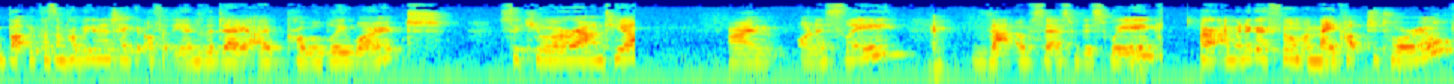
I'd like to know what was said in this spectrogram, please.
But because I'm probably gonna take it off at the end of the day, I probably won't secure around here. I'm honestly that obsessed with this wig. All right, I'm gonna go film a makeup tutorial.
